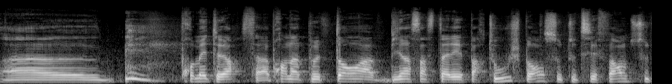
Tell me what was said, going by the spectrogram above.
Euh, prometteur. Ça va prendre un peu de temps à bien s'installer partout, je pense, sous toutes ses formes, sous,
